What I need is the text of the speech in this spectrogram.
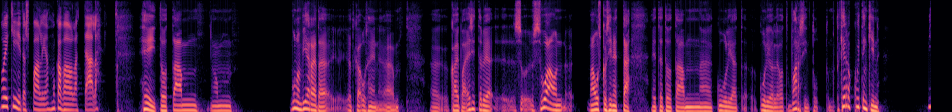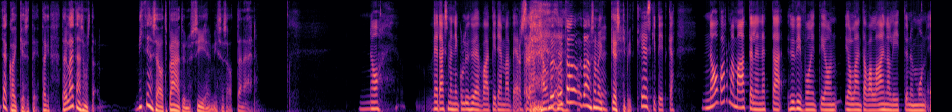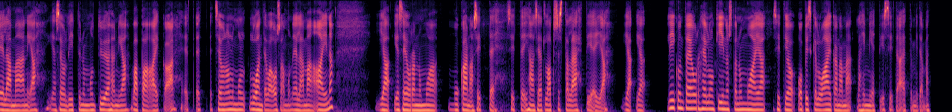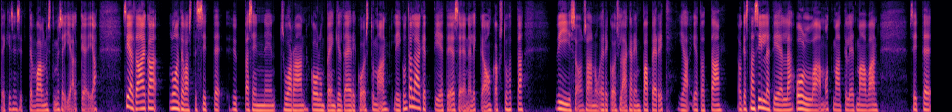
Voi kiitos paljon, mukava olla täällä. Hei, tota, um, mulla on vieraita, jotka usein... Um, kaipaa esittelyä. Sua on, mä uskoisin, että, että tota, mm, kuulijat, kuulijoille olet varsin tuttu, mutta kerro kuitenkin, mitä kaikkea sä teet? Tai, tai lähdetään semmoista, miten sä oot päätynyt siihen, missä sä oot tänään? No, vedäks mä niinku lyhyen vai pidemmän version? Otetaan sellainen keskipitkä. Keskipitkä. No varmaan mä ajattelen, että hyvinvointi on jollain tavalla aina liittynyt mun elämään ja, ja se on liittynyt mun työhön ja vapaa-aikaan. Et, et, et se on ollut mun luonteva osa mun elämää aina ja, ja seurannut mua mukana sitten, sitten ihan sieltä lapsesta lähtien ja, ja, ja liikunta ja urheilu on kiinnostanut mua ja sitten jo opiskeluaikana mä lähdin miettimään sitä, että mitä mä tekisin sitten valmistumisen jälkeen ja sieltä aika luontevasti sitten hyppäsin niin suoraan koulun penkiltä erikoistumaan liikuntalääketieteeseen, eli on 2005 on saanut erikoislääkärin paperit ja, ja tota, oikeastaan sillä tiellä ollaan, mutta mä ajattelin, että mä oon vaan sitten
